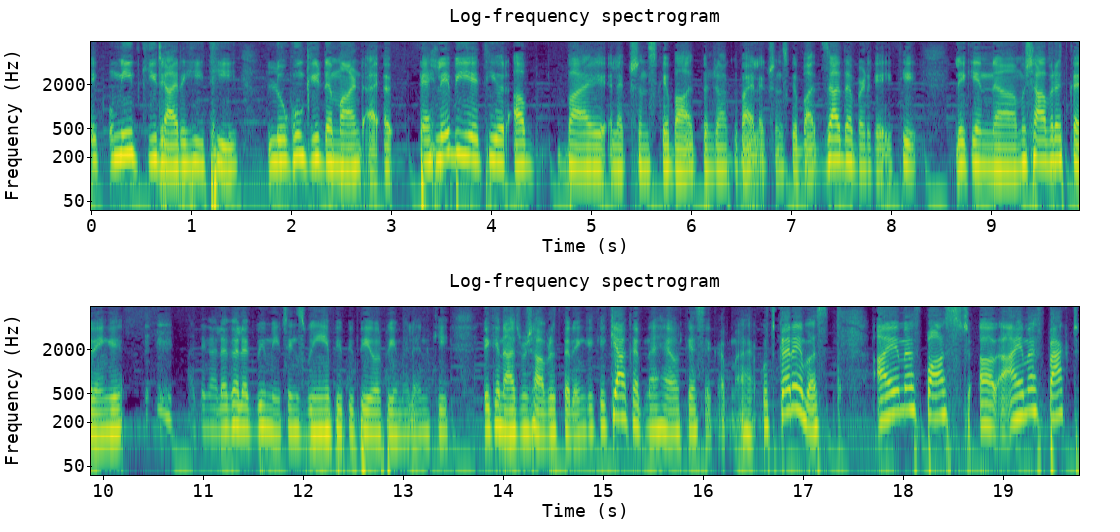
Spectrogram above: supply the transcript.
एक उम्मीद की जा रही थी, लोगों की डिमांड पहले भी ये थी और अब बाय इलेक्शंस के बाद, पंजाब के बाय इलेक्शंस के बाद ज़्यादा बढ़ गई थी। लेकिन मुशावरत करेंगे आई थिंक अलग अलग भी मीटिंग्स हुई हैं पीपीपी और पीएमएलएन की लेकिन आज मुशावरत करेंगे कि क्या करना है और कैसे करना है कुछ करें बस IMF past IMF pact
